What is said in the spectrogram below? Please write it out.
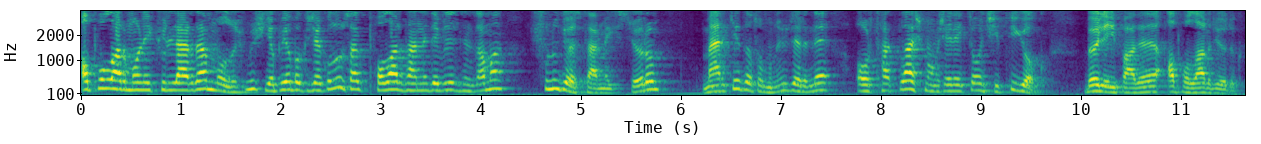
apolar moleküllerden mi oluşmuş? Yapıya bakacak olursak polar zannedebilirsiniz ama şunu göstermek istiyorum. Merkez atomunun üzerinde ortaklaşmamış elektron çifti yok. Böyle ifadelere apolar diyorduk.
